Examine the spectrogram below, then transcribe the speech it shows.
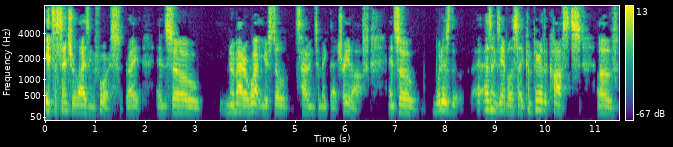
it's a centralizing force, right? And so no matter what, you're still having to make that trade off. And so, what is the, as an example, let's say compare the costs of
